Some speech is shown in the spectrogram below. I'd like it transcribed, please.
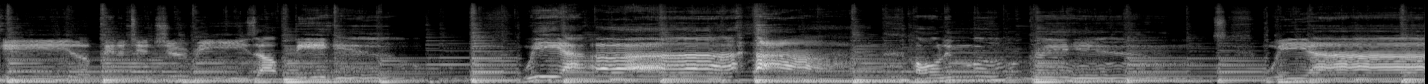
the penitentiaries are filled. We are all in we are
